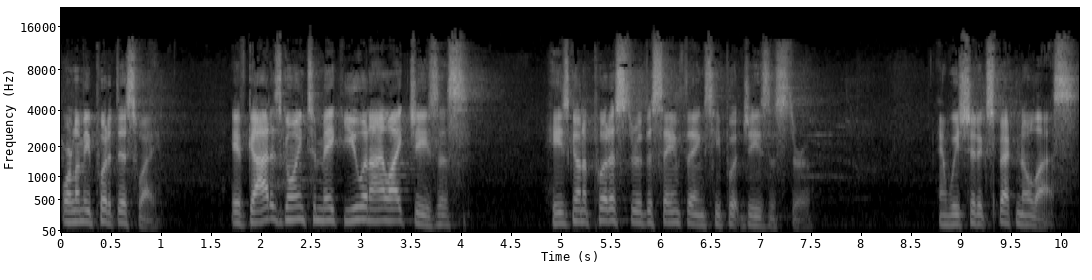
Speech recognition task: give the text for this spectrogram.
Or let me put it this way if God is going to make you and I like Jesus, He's going to put us through the same things He put Jesus through. And we should expect no less.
